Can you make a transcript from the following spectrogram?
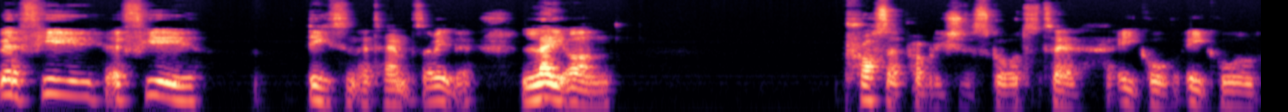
we had a few a few decent attempts. I mean, late on, Prosser probably should have scored to equal equal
